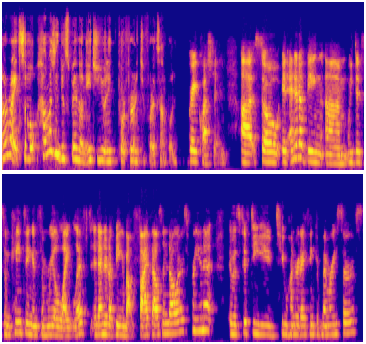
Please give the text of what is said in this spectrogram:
all right. So, how much did you spend on each unit for furniture, for example? Great question. Uh, so, it ended up being, um, we did some painting and some real light lift. It ended up being about $5,000 per unit. It was 5,200, I think, if memory serves.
